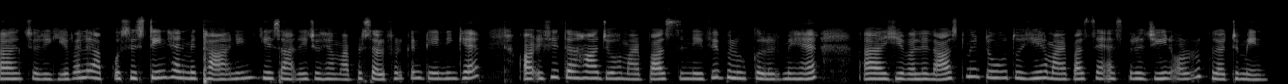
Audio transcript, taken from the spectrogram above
सॉरी ये वाले आपको सिस्टीन है मिथानिन ये सारे जो है हमारे पास सल्फ़र कंटेनिंग है। और इसी तरह जो हमारे पास नेवी ब्लू कलर में है ये वाले लास्ट में टू तो ये हमारे पास है एस्पराजीन और क्लटमिन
